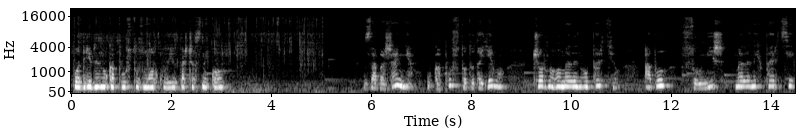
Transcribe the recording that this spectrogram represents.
подрібнену капусту з морквою та часником. За бажанням у капусту додаємо чорного меленого перцю або суміш мелених перців.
